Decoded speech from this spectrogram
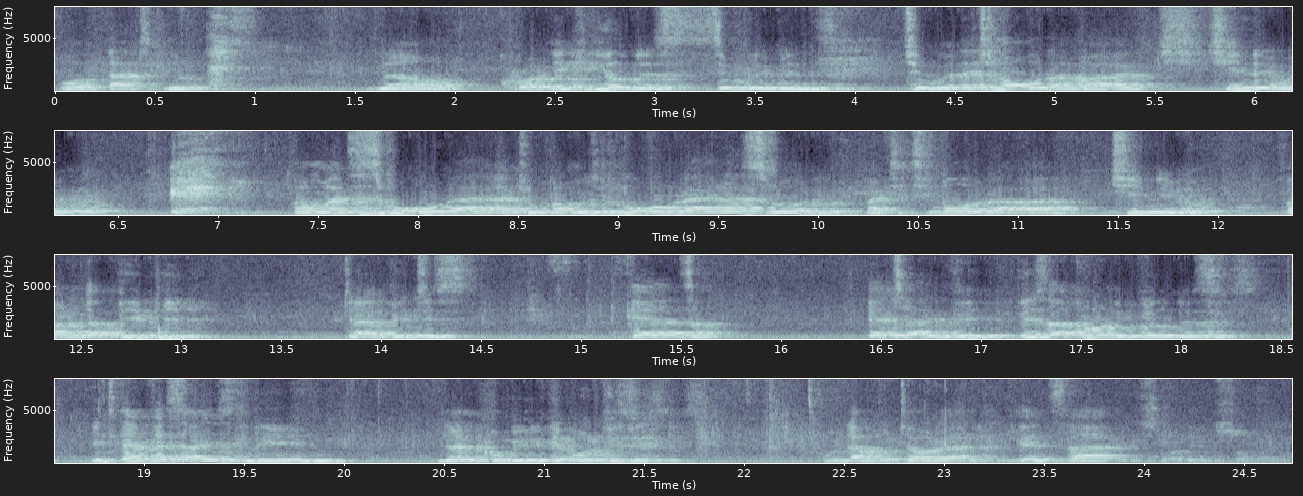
for that illness. Now, chronic illness simply means chirwere chinongoramba chinewe. Pamwe hachisi kukuuraya hacho pamwe chiri kukuuraya slowly but chinewe. Fanika bp diabetes cancer hiv these are chronic illnesses. It emphasizes the non-communicable diseases undambotaurana cancer and so on and so on.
